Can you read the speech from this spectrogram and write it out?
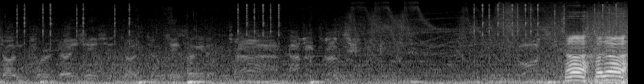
전투를 변신 시 전장 지상이든 자, 다들 들었지? 자 가자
